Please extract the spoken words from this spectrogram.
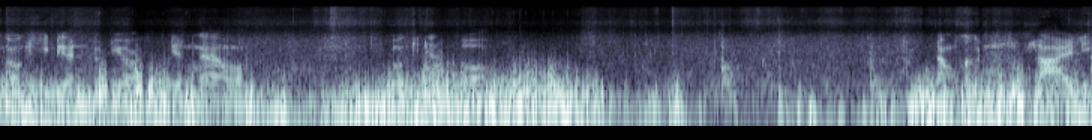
ก็กี่เดื อนแบบนี้วะเดือนงาวะก็กี่เดือนบอกน้ำขึ้นลายลิ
